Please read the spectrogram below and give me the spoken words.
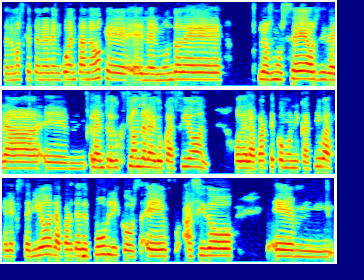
tenemos que tener en cuenta ¿no? que en el mundo de los museos y de la, eh, la introducción de la educación o de la parte comunicativa hacia el exterior, la parte de públicos, ha sido Em,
